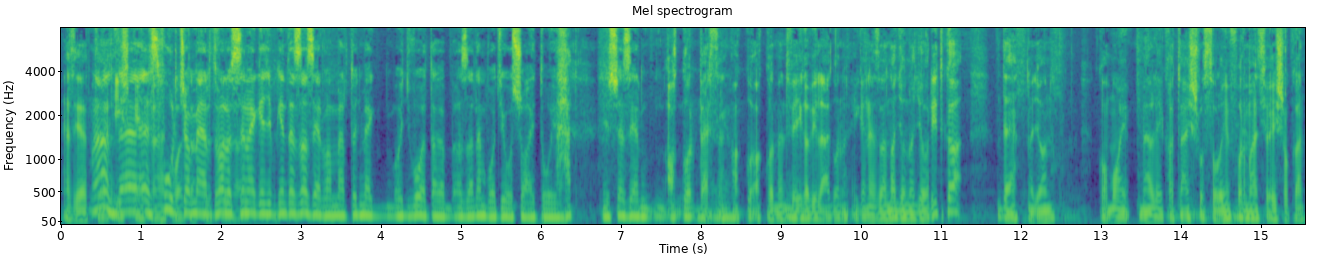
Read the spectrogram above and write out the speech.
ezért eh, Na, is de ez furcsa, mert valószínűleg egyébként ez azért van, mert hogy, meg, hogy volt a, az a nem volt jó sajtója. Hát, és ezért... Akkor persze, Igen. akkor, akkor ment végig a világon. Igen, ez a nagyon-nagyon ritka, de nagyon komoly mellékhatásról szóló információ, és sokan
